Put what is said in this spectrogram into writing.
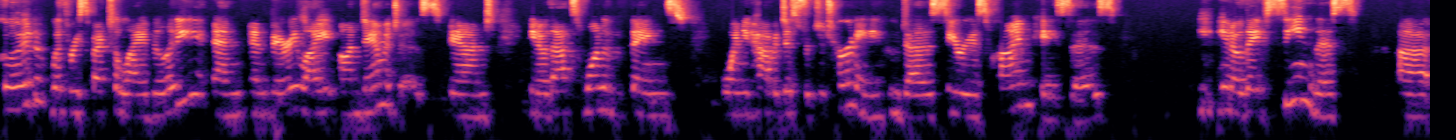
good with respect to liability and, and very light on damages. And, you know, that's one of the things when you have a district attorney who does serious crime cases, you know, they've seen this uh,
